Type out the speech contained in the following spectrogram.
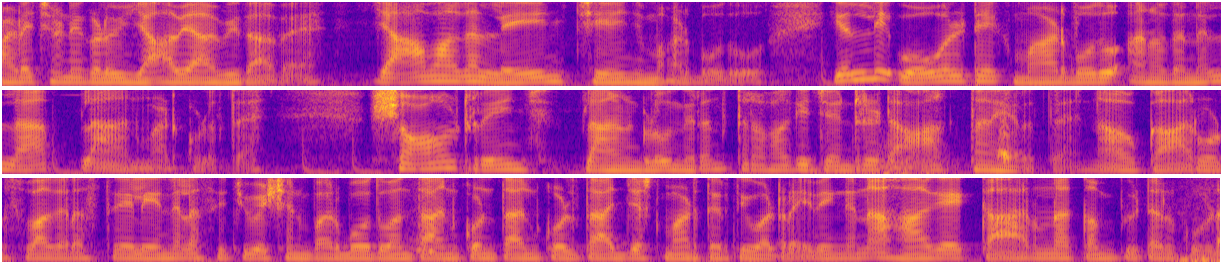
ಅಡಚಣೆಗಳು ಯಾವ್ಯಾವಿದಾವೆ? ಯಾವಾಗ ಲೇನ್ ಚೇಂಜ್ ಮಾಡ್ಬೋದು, ಎಲ್ಲಿ ಓವರ್ಟೇಕ್ ಮಾಡ್ಬೋದು ಅನ್ನೋದನ್ನೆಲ್ಲ ಪ್ಲ್ಯಾನ್ ಮಾಡಿಕೊಳ್ಳುತ್ತೆ. ಶಾರ್ಟ್ ರೇಂಜ್ ಪ್ಲ್ಯಾನ್ಗಳು ನಿರಂತರವಾಗಿ ಜನ್ರೇಟ್ ಆಗ್ತಾನೆ ಇರುತ್ತೆ. ನಾವು ಕಾರ್ ಓಡಿಸುವಾಗ ರಸ್ತೆಯಲ್ಲಿ ಏನೆಲ್ಲ ಸಿಚುವೇಶನ್ ಬರ್ಬೋದು ಅಂತ ಅನ್ಕೊಳ್ತಾ ಅಂದ್ಕೊಳ್ತಾ ಅಡ್ಜಸ್ಟ್ ಮಾಡ್ತಿರ್ತೀವ ಡ್ರೈವಿಂಗನ್ನು ಹಾಗೆ ಕಾರ್ನ ಕಂಪ್ಯೂಟರ್ ಕೂಡ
